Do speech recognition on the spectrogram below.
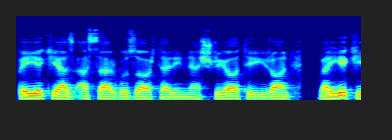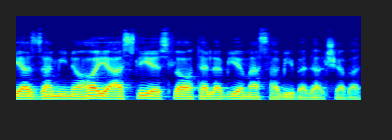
به یکی از اثرگذارترین نشریات ایران و یکی از زمینه های اصلی اصلاح طلبی مذهبی بدل شود.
